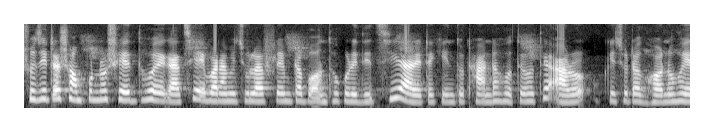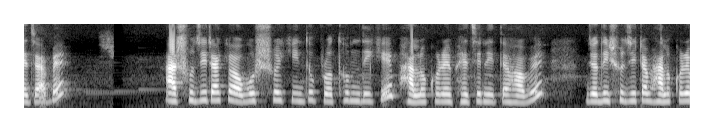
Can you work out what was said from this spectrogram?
সুজিটা সম্পূর্ণ সেদ্ধ হয়ে গেছে। এবার আমি চুলার ফ্লেমটা বন্ধ করে দিচ্ছি আর এটা কিন্তু ঠান্ডা হতে হতে আরও কিছুটা ঘন হয়ে যাবে। আর সুজিটাকে অবশ্যই কিন্তু প্রথম দিকে ভালো করে ভেজে নিতে হবে। যদি সুজিটা ভালো করে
